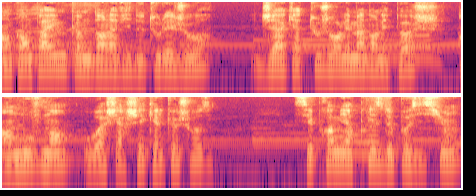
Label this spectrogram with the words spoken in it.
En campagne comme dans la vie de tous les jours, Jack a toujours les mains dans les poches, en mouvement ou à chercher quelque chose. Ses premières prises de position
